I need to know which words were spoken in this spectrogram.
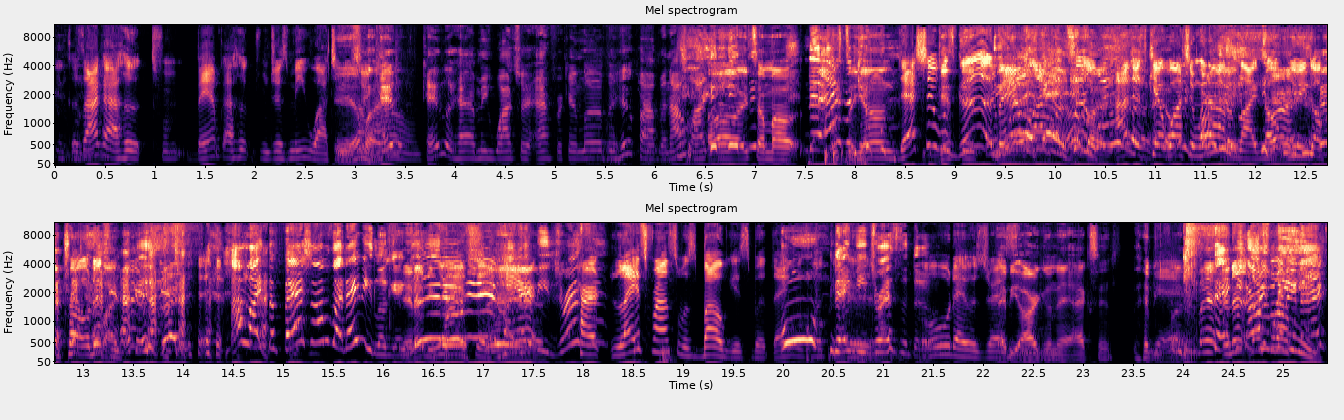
Because. I got hooked from Bam got hooked from just me watching. Yeah, I'm like- Kayla, Kayla had me watching African Love and Hip Hop, and I was like, Oh, you talking about Mr. Young? That shit was good, man. I like it too. I just kept watching without him. Like, nope, you ain't gonna control this one. I like the fashion. I was like, they be looking Yeah, they be good. fresh. Listen, Yeah. hair, They be dressing. her lace fronts was bogus, but they Ooh, was looking they be dressing though. Oh, they was dressing. They be arguing their accents. They be Yeah. funny. Man, They and be that- that's, what I, arguing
